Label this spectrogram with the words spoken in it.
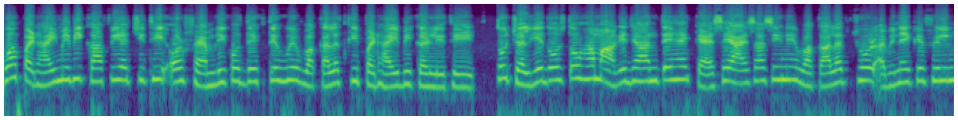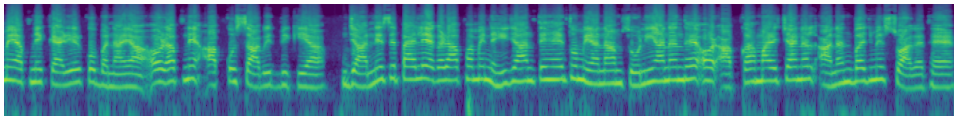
वह पढ़ाई में भी काफ़ी अच्छी थी और फैमिली को देखते हुए वकालत की पढ़ाई भी कर ली थी। तो चलिए दोस्तों, हम आगे जानते हैं कैसे आयशा सिंह ने वकालत छोड़ अभिनय के फ़ील्ड में अपने कैरियर को बनाया और अपने आप को साबित भी किया? जानने से पहले अगर आप हमें नहीं जानते हैं तो मेरा नाम सोनी आनंद है और आपका हमारे चैनल आनंद बज में स्वागत है।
